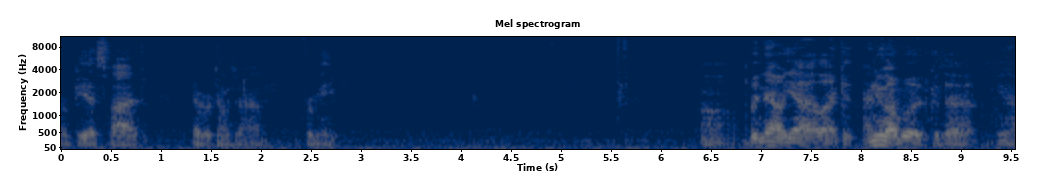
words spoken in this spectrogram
a PS five ever comes around for me. Uh, but now, yeah, I like it. I knew I would because I, you know,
